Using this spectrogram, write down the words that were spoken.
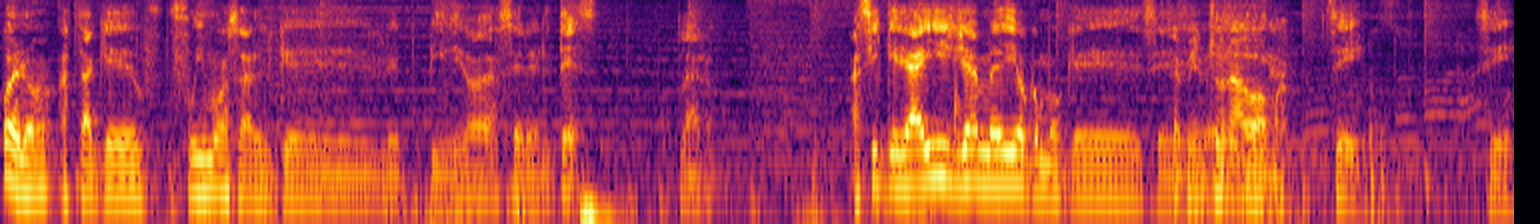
Bueno, hasta que fuimos al que le pidió hacer el test. Claro. Así que ahí ya medio como que se. Se pinchó una goma. Sí, sí.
